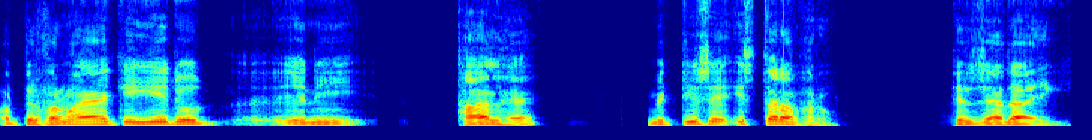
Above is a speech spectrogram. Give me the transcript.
और फिर फरमाया कि ये जो, यानी थाल है, मिट्टी से इस तरह भरो, फिर ज़्यादा आएगी।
